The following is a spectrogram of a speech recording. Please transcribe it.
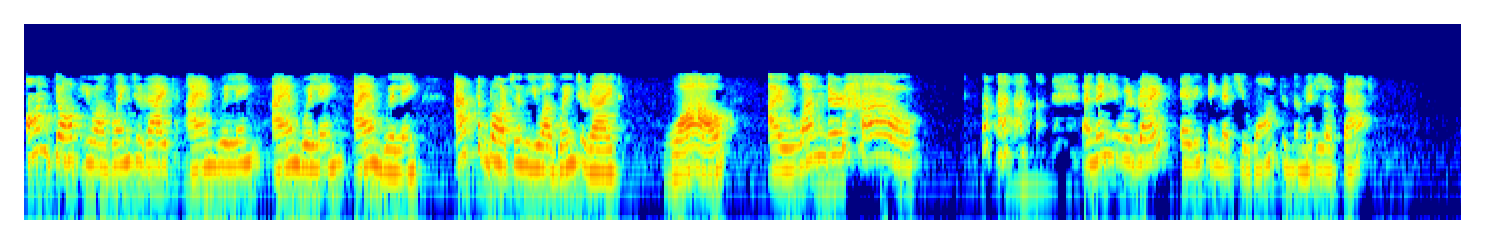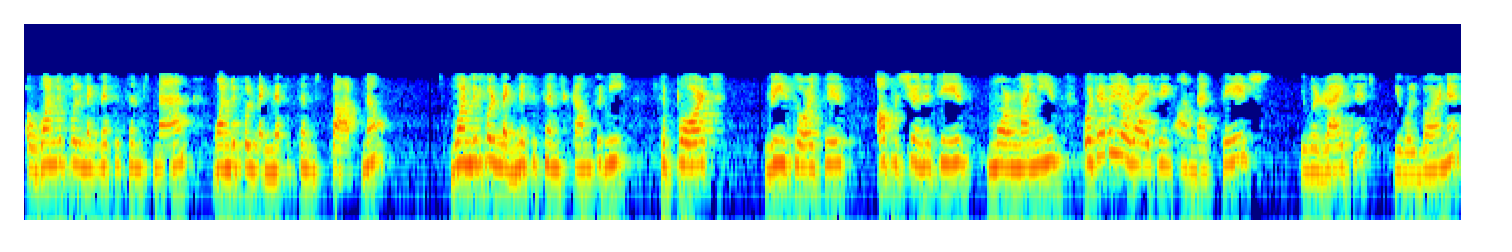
on top, you are going to write, I am willing, I am willing, I am willing. At the bottom, you are going to write, wow, I wonder how. and then you will write everything that you want in the middle of that a wonderful, magnificent man, wonderful, magnificent partner, wonderful, magnificent company, support, resources, opportunities, more monies, whatever you're writing on that page, you will write it, you will burn it.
